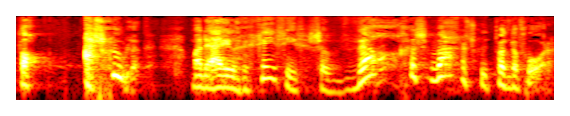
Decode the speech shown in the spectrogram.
Toch afschuwelijk. Maar de Heilige Geest heeft ze wel gewaarschuwd van tevoren.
